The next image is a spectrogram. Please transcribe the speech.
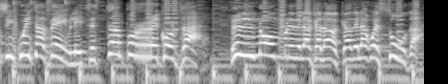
150 Beyblades están por recordar el nombre de la calaca de la huesuda,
